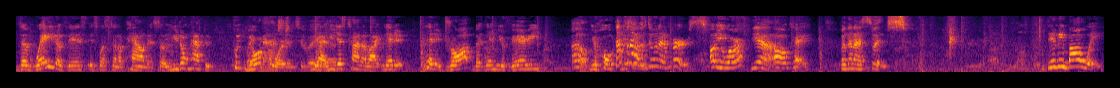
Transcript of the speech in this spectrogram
the weight of this is what's going to pound it. So you mm-hmm. don't have to put Like your force into it, Yeah, yeah. you just kind of like let it let it drop, but then you're very. Oh, You're hold- That's you what I was doing at first. Oh, you were? Yeah. Oh, okay. But then I switched. Dilly Bowie.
